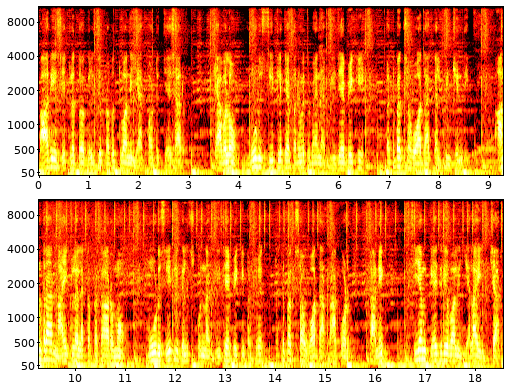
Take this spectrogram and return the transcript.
భారీ సీట్లతో గెలిచి ప్రభుత్వాన్ని ఏర్పాటు చేశారు. కేవలం మూడు సీట్లకే పరిమితమైన బీజేపీకి ప్రతిపక్ష హోదా కల్పించింది. ఆంధ్ర నాయకుల లెక్క ప్రకారము మూడు సీట్లు గెలుచుకున్న బీజేపీకి ప్రతి ప్రతిపక్ష హోదా రాకూడదు. కానీ సీఎం కేజ్రీవాల్ ఎలా ఇచ్చారు?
